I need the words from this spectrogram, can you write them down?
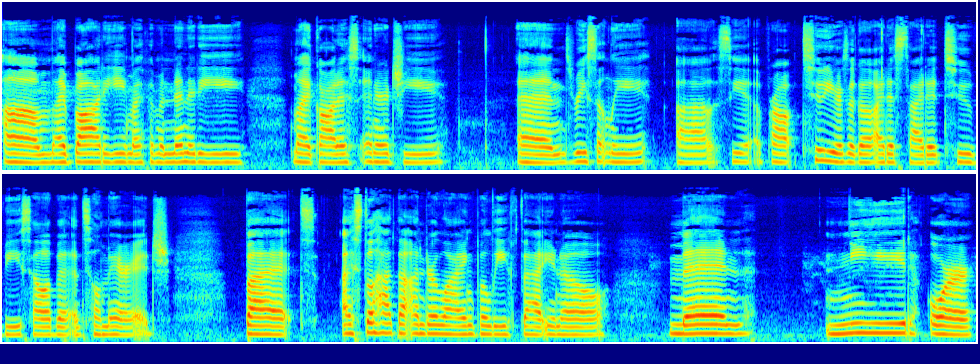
um, my body, my femininity, my goddess energy. And recently, uh, let's see, about two years ago, I decided to be celibate until marriage. But I still had the underlying belief that, you know, men need or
